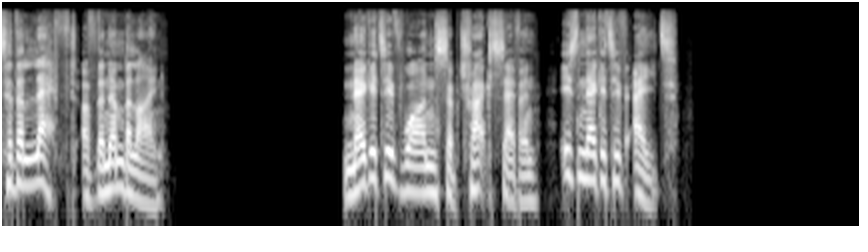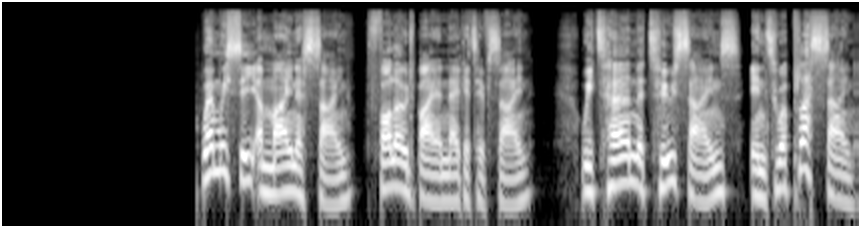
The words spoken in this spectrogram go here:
to the left of the number line. Negative 1 subtract 7 is negative 8. When we see a minus sign followed by a negative sign, we turn the two signs into a plus sign.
